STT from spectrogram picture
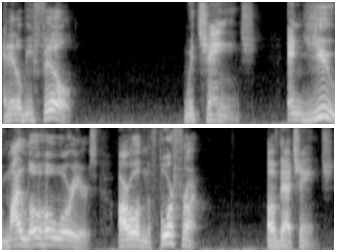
And it'll be filled with change. And you, my Loho Warriors, are on the forefront of that change.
